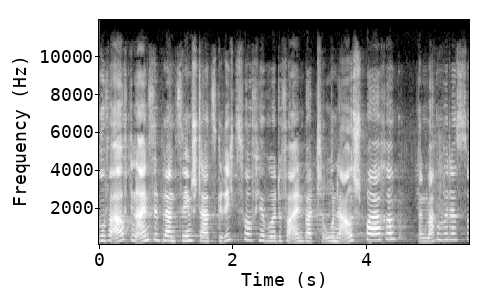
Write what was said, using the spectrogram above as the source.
rufe auf den Einzelplan 10 Staatsgerichtshof. Hier wurde vereinbart ohne Aussprache. Dann machen wir das so.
